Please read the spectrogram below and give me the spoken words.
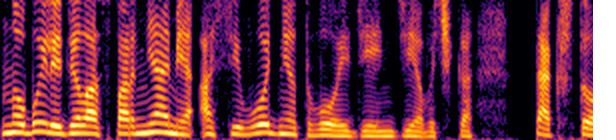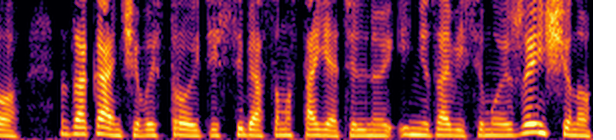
Но были дела с парнями, а сегодня твой день, девочка. Так что заканчивай строить из себя самостоятельную и независимую женщину,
